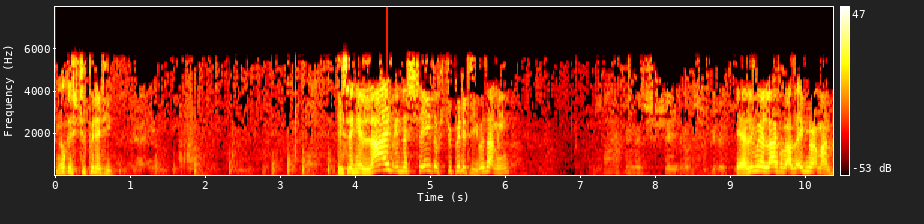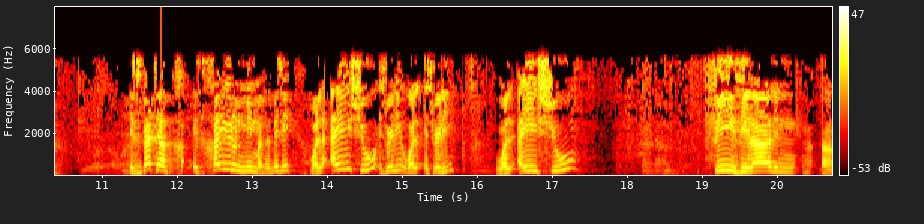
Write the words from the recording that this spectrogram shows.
Nuk is stupidity. He's saying here, life in the shade of stupidity. What does that mean? Life in the shade of stupidity. Yeah, living a life of, as an ignorant man. Is better, is khayrun mimma. So basically, wal aishu is really, well, it's really, wal aishu fi dhilalin, uh,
